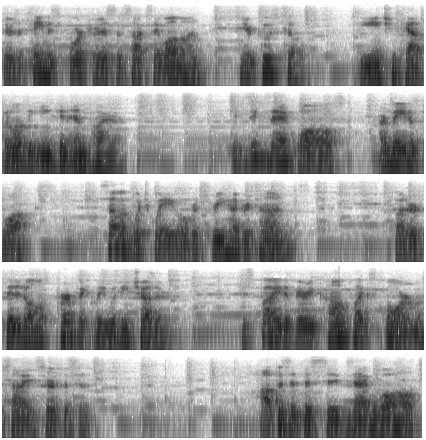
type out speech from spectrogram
There's a famous fortress of Sacsayhuaman near Cusco, the ancient capital of the Incan Empire. Its zigzag walls are made of blocks, some of which weigh over 300 tons, but are fitted almost perfectly with each other, despite a very complex form of side surfaces. Opposite this zigzag wall,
